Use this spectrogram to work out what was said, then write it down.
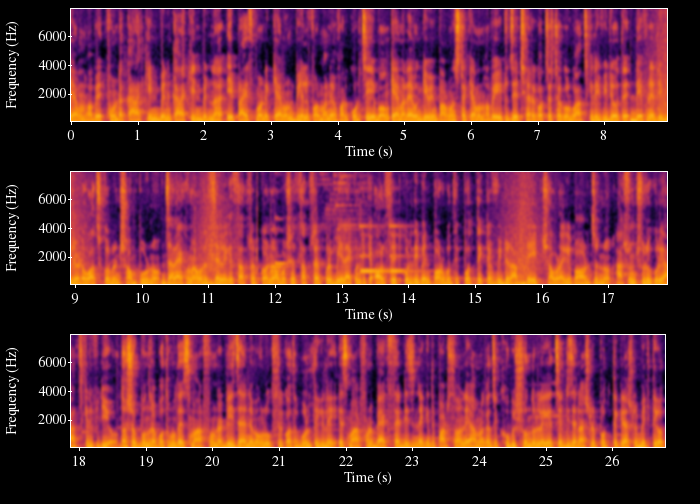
কেমন হবে? ফোনটা কারা কিনবেন কারা কিনবেন না? এই প্রাইস পয়েন্টে কেমন ভ্যালু ফর মানি অফার করছে এবং ক্যামেরা এবং গেমিং পারফরমেন্সটা কেমন হবে? এ টু জেড করার চেষ্টা করব। আজকের এই ভিডিওতে ডেফিনেটলি ভিডিওটা ওয়াচ করবেন সম্পূর্ণ। যারা এখন আমাদের চ্যানেলকে সাবস্ক্রাইব করেন অবশ্যই সাবস্ক্রাইব করে বেল আইকনটিকে অল সেট করে দিবেন। পরবর্তী প্রত্যেকটা ভিডিওর আপডেট সবার আগে পাওয়ার জন্য। আসুন শুরু করি আজকের ভিডিও দর্শক বন্ধুরা, প্রথমত স্মার্টফোনটা ডিজাইন এবং লুকসের কথা বলতে গেলে স্মার্টফোনের ব্যাক সাইড ডিজাইনটা কিন্তু পার্সোনালি আমার কাছে খুবই সুন্দর লেগেছে। ডিজাইন আসলে প্রত্যেকের আসলে ব্যক্তিগত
